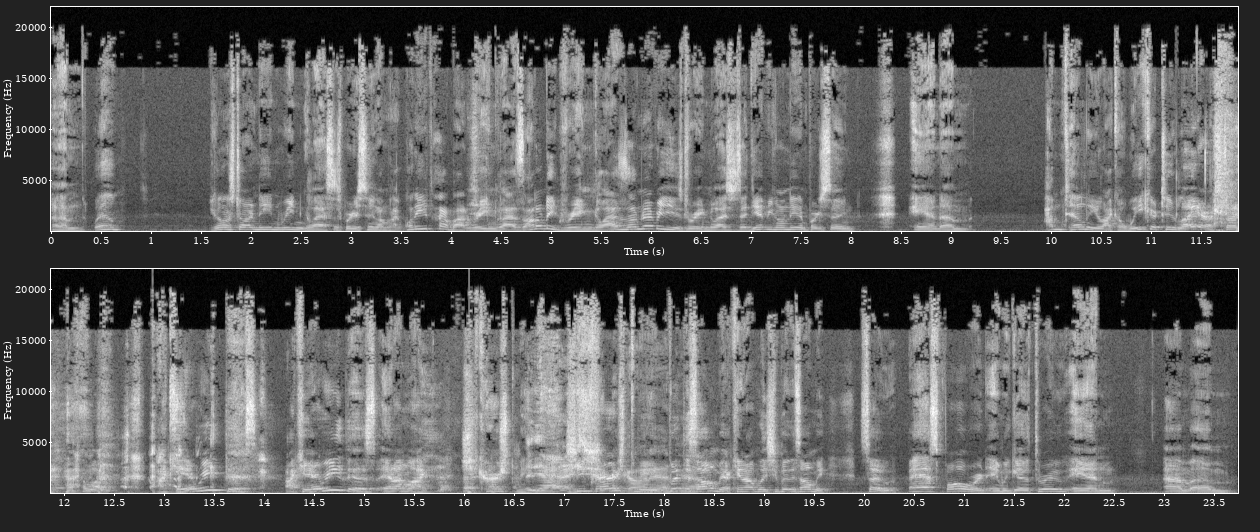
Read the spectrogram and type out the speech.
um, "Well, you're going to start needing reading glasses pretty soon." I'm like, "What are you talking about? Reading glasses? I don't need reading glasses. I've never used reading glasses." She said, "Yep, you're going to need them pretty soon," and um, I'm telling you, like a week or two later, I start. I'm like, I can't read this. I can't read this, and I'm like, she cursed me. Yeah, she cursed me. in, put this on me. I cannot believe she put this on me. So fast forward, and we go through, and um, um,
